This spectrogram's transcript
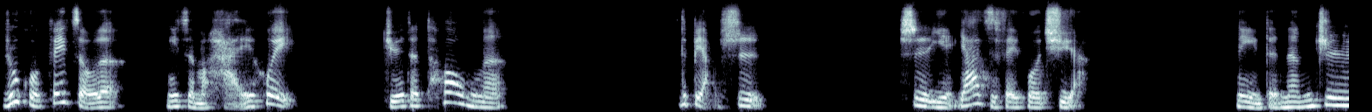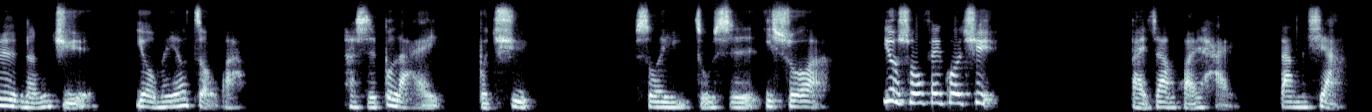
如果飞走了，你怎么还会觉得痛呢？这表示是野鸭子飞过去啊！你的能知能觉有没有走啊？它是不来不去，所以祖师一说啊，又说飞过去，百丈怀海当下。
